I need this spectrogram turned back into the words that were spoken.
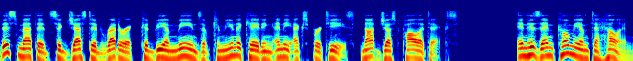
This method suggested rhetoric could be a means of communicating any expertise, not just politics. In his encomium to Helen,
